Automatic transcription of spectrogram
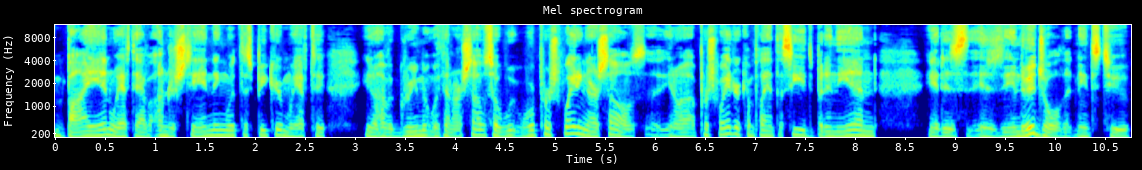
buy-in. We have to have understanding with the speaker and we have to, you know, have agreement within ourselves. So we're persuading ourselves, uh, you know, a persuader can plant the seeds, but in the end, it is, is the individual that needs to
